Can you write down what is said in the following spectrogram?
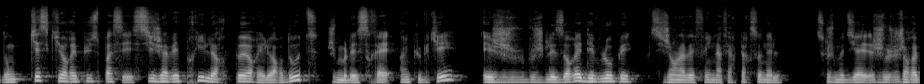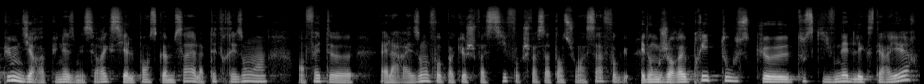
Donc qu'est-ce qui aurait pu se passer? Si j'avais pris leurs peurs et leurs doutes, je me laisserais inculquer et je, les aurais développés si j'en avais fait une affaire personnelle. Parce que je me dis, j'aurais pu me dire, ah punaise, mais c'est vrai que si elle pense comme ça, elle a peut-être raison. Hein. En fait, euh, elle a raison, faut pas que je fasse ci, faut que je fasse attention à ça. Faut Et donc j'aurais pris tout ce, que, tout ce qui venait de l'extérieur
